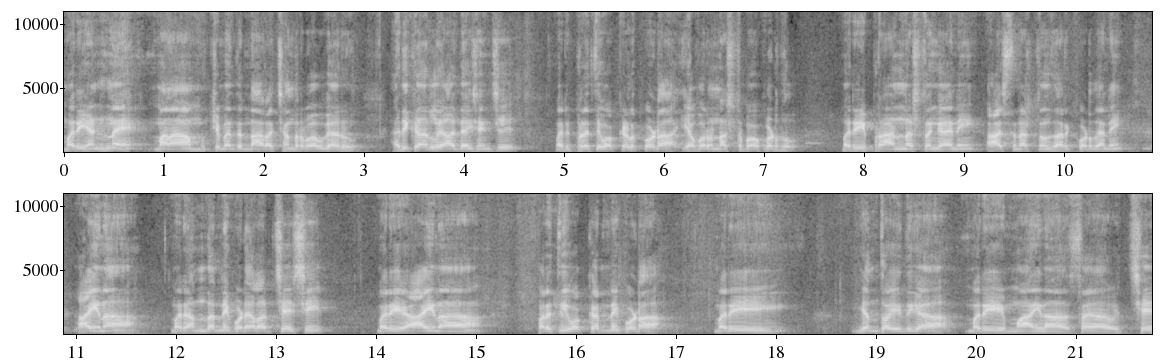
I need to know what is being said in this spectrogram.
మరి వెంటనే మన ముఖ్యమంత్రి నారా చంద్రబాబు గారు అధికారులు ఆదేశించి మరి ప్రతి ఒక్కరికి కూడా ఎవరు నష్టపోకూడదు. మరి ప్రాణ నష్టం కానీ ఆస్తి నష్టం జరగకూడదని ఆయన మరి అందరినీ కూడా అలర్ట్ చేసి మరి ఆయన ప్రతి ఒక్కరిని కూడా మరి ఎంతో ఇదిగా మరి మా ఆయన స- చే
